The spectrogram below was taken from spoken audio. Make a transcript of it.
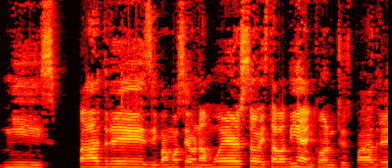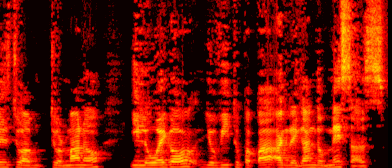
mis padres y vamos a hacer un almuerzo. y Estaba bien con tus padres, tu, tu hermano. Y luego yo vi tu papá agregando mesas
